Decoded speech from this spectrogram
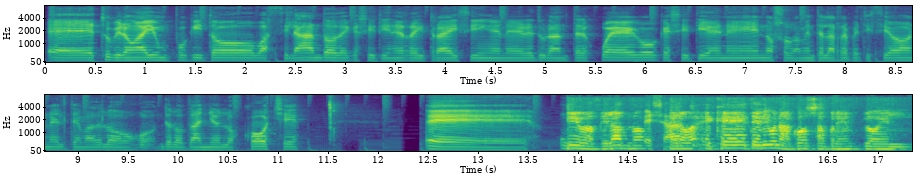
2023. Eh, estuvieron ahí un poquito vacilando de que si tiene ray tracing en el, durante el juego, que si tiene no solamente la repetición, el tema de los, de los daños en los coches. Eh, un- Sí, vacilando. Exacto. Pero es que te digo una cosa, por ejemplo, el,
